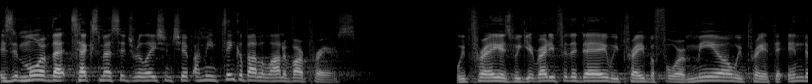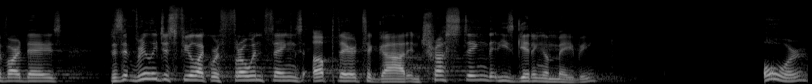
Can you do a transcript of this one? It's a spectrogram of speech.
Is it more of that text message relationship? I mean, think about a lot of our prayers. We pray as we get ready for the day, we pray before a meal, we pray at the end of our days. Does it really just feel like we're throwing things up there to God and trusting that He's getting a maybe? Or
